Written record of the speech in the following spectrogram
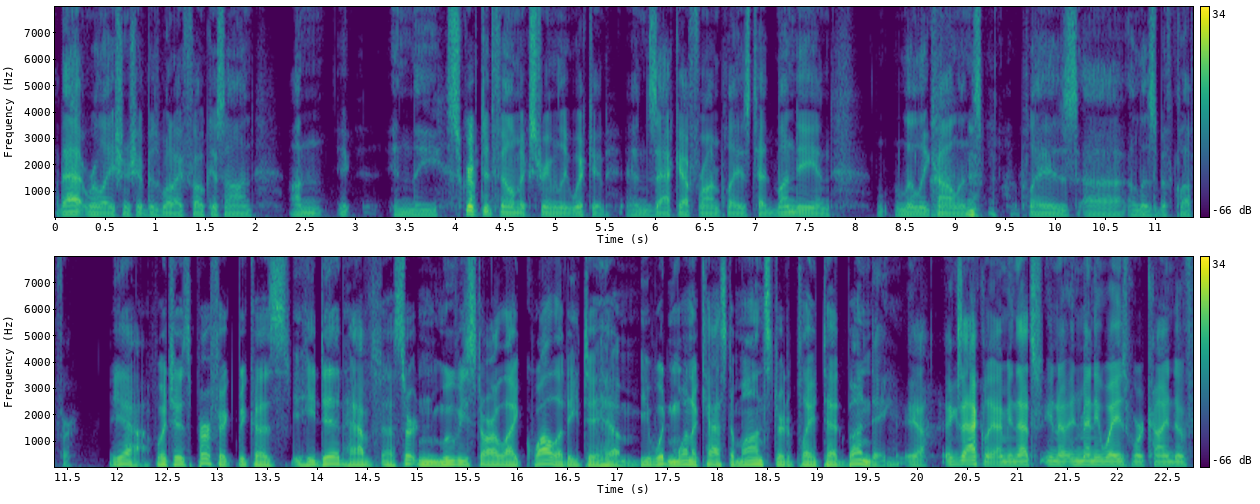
That relationship is what I focus on on in the scripted film Extremely Wicked, and Zac Efron plays Ted Bundy, and Lily Collins plays uh, Elizabeth Kloepfer. Yeah, which is perfect because he did have a certain movie star like quality to him. You wouldn't want to cast a monster to play Ted Bundy. Yeah, exactly. I mean, that's, you know, in many ways, we're kind of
